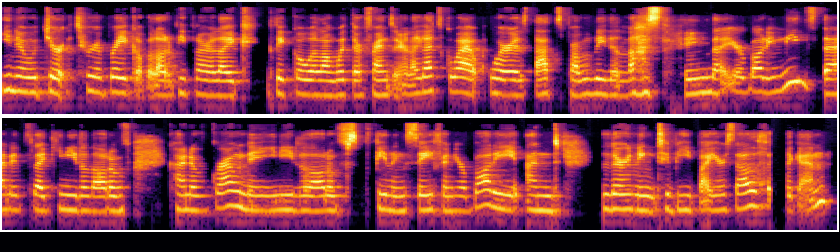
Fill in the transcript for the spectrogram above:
you know, through a breakup, a lot of people are like, they go along with their friends and are like, let's go out. Whereas that's probably the last thing that your body needs. Then it's like you need a lot of kind of grounding, you need a lot of feeling safe in your body and learning to be by yourself again.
